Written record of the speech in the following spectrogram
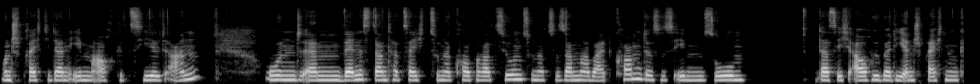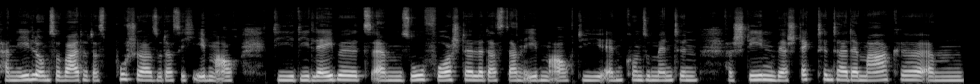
und spreche die dann eben auch gezielt an. Und ähm, wenn es dann tatsächlich zu einer Kooperation, zu einer Zusammenarbeit kommt, ist es eben so, dass ich auch über die entsprechenden Kanäle und so weiter das pushe, also dass ich eben auch die, die Labels ähm, so vorstelle, dass dann eben auch die Endkonsumentin verstehen, wer steckt hinter der Marke. Ähm,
